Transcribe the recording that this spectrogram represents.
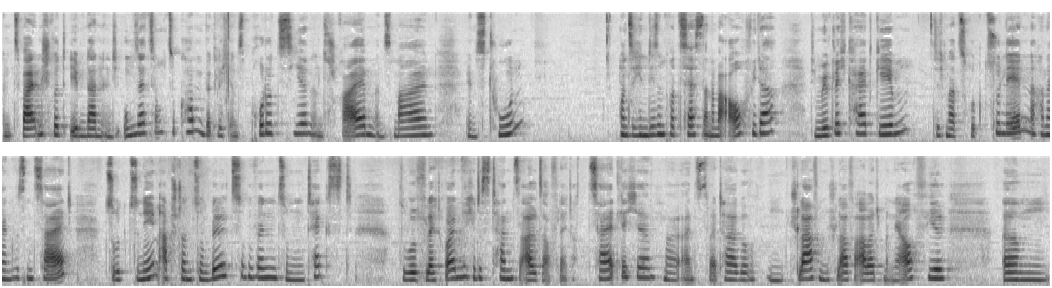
im zweiten Schritt eben dann in die Umsetzung zu kommen, wirklich ins Produzieren, ins Schreiben, ins Malen, ins Tun. Und sich in diesem Prozess dann aber auch wieder die Möglichkeit geben, sich mal zurückzulehnen nach einer gewissen Zeit, zurückzunehmen, Abstand zum Bild zu gewinnen, zum Text, sowohl vielleicht räumliche Distanz als auch vielleicht auch zeitliche, mal ein, zwei Tage schlafen. Im Schlaf arbeitet man ja auch viel, ähm,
